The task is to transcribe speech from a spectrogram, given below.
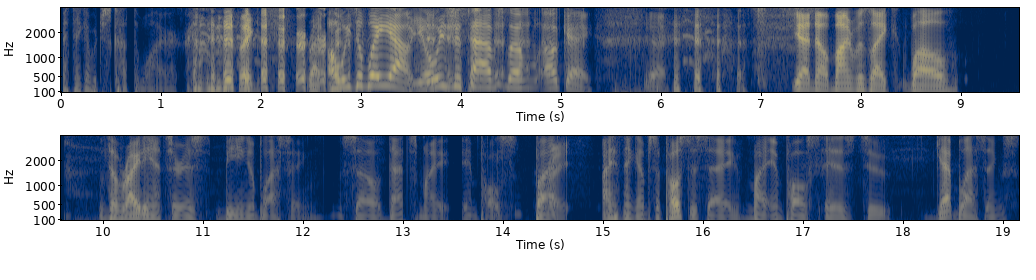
"I think I would just cut the wire." Like, right, always a way out. You always just have some. Okay, yeah, yeah. No, mine was like, well, the right answer is being a blessing. So that's my impulse. But right. I think I'm supposed to say my impulse is to get blessings,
